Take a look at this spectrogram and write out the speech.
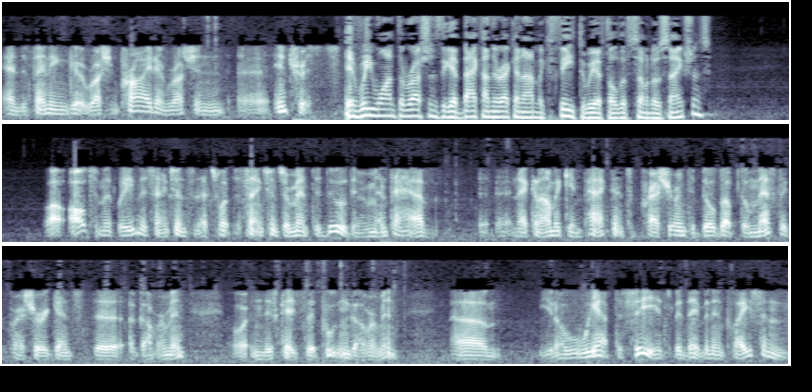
and defending uh, Russian pride and Russian uh, interests. If we want the Russians to get back on their economic feet, do we have to lift some of those sanctions? Well, ultimately, the sanctions, that's what the sanctions are meant to do. They're meant to have an economic impact and to pressure and to build up domestic pressure against uh, a government, or in this case, the Putin government. Um, you know, we have to see. It's been they've been in place and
